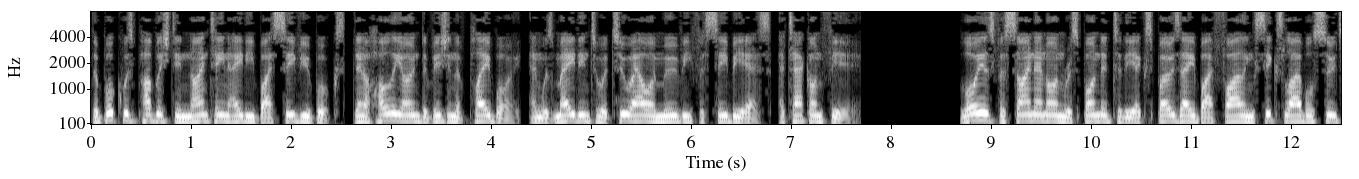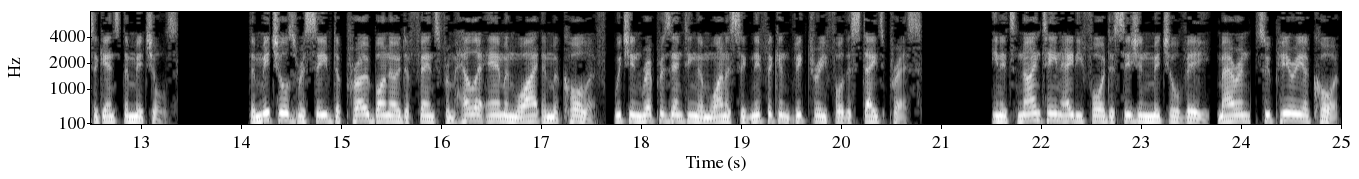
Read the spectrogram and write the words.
The book was published in 1980 by Seaview Books, then a wholly owned division of Playboy, and was made into a two-hour movie for CBS, Attack on Fear. Lawyers for Synanon responded to the expose by filing six libel suits against the Mitchells. The Mitchells received a pro bono defense from Heller Ehrman White and McAuliffe, which in representing them won a significant victory for the state's press. In its 1984 decision Mitchell v. Marin Superior Court,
